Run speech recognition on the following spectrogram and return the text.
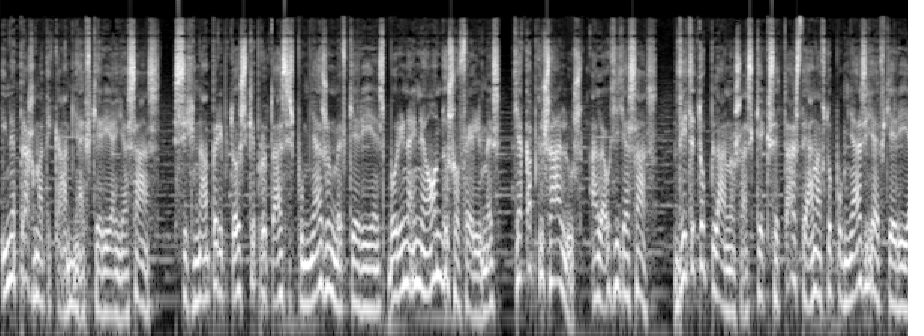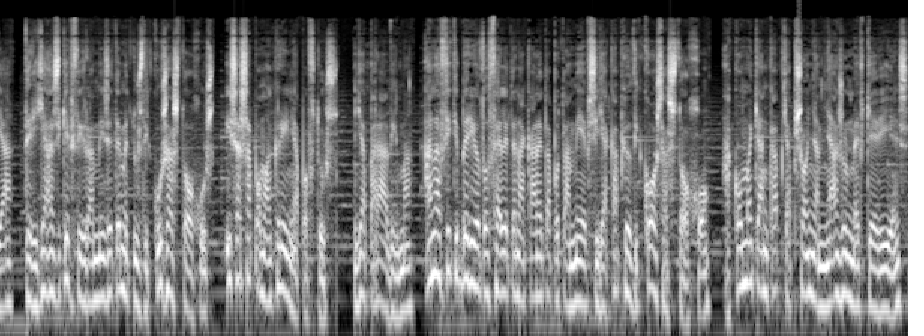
είναι πραγματικά μια ευκαιρία για σας; Συχνά περιπτώσεις και προτάσεις που μοιάζουν με ευκαιρίες μπορεί να είναι όντως ωφέλιμες για κάποιους άλλους, αλλά όχι για σας. Δείτε το πλάνο σας και εξετάστε αν αυτό που μοιάζει για ευκαιρία ταιριάζει και ευθυγραμμίζεται με τους δικούς σας στόχους ή σας απομακρύνει από αυτούς. Για παράδειγμα, αν αυτή την περίοδο θέλετε να κάνετε αποταμίευση για κάποιο δικό σας στόχο, ακόμα και αν κάποια ψώνια μοιάζουν με ευκαιρίες,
